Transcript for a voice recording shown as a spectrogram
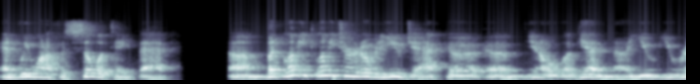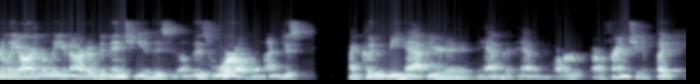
and we want to facilitate that. Um, but let me let me turn it over to you, Jack. Uh, uh, you know, again, uh, you you really are the Leonardo da Vinci of this of this world, and I'm just I couldn't be happier to have have our, our friendship. But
